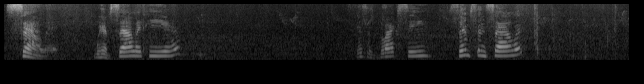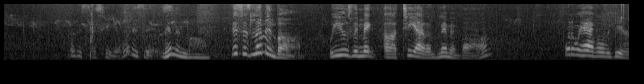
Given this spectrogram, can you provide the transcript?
salad. We have salad here. This is black seed Simpson salad. What is this here? What is this? Lemon balm. This is lemon balm. We usually make uh, tea out of lemon balm. What do we have over here?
